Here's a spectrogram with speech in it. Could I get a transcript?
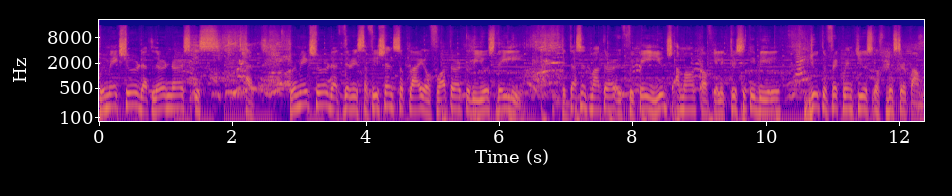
We make sure that learners is uh, we make sure that there is sufficient supply of water to be used daily. It doesn't matter if we pay huge amount of electricity bill due to frequent use of booster pump.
